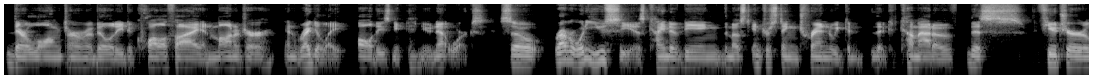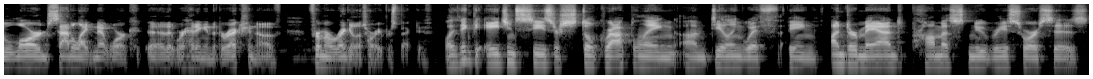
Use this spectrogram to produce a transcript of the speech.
their long-term ability to qualify and monitor and regulate all these new networks. So, Robert, what do you see as kind of being the most interesting trend we could that could come out of this future large satellite network uh, that we're heading in the direction of from a regulatory perspective? Well, I think the agencies are still grappling, um, dealing with being undermanned, promised new resources.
